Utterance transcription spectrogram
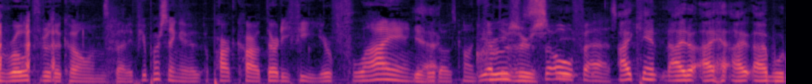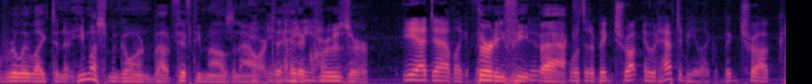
drove through the cones, but if you're pushing a, a parked car 30 feet, you're flying Yeah, through those cones. You have to go cruisers so fast. I can't. I, I, I, I would really like to know. He must have been going about 50 miles an hour I- to I hit mean, a cruiser. He had to have like a big, 30 feet uh, back. Was it a big truck? It would have to be like a big truck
